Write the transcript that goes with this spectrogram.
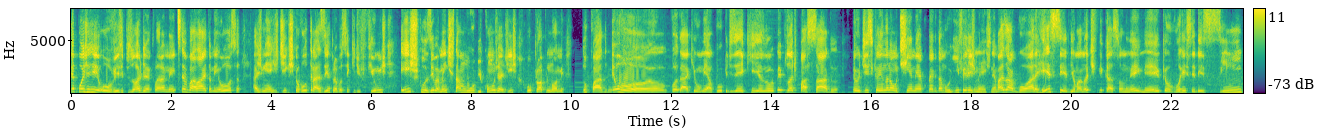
depois de ouvir esse episódio, né, claramente, você vai lá e também ouça as minhas dicas que eu vou trazer para você aqui de filmes exclusivamente da MUBI, como já diz o próprio nome do quadro. Eu vou, eu vou dar aqui um meia-culpa e dizer que no episódio passado eu disse que eu ainda não tinha minha bag da MUBI, infelizmente, né? Mas agora recebi uma notificação no meu e-mail que eu vou receber sim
